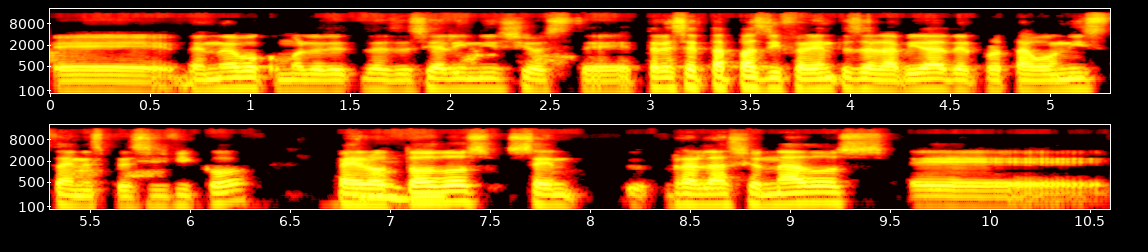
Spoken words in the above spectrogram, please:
Eh, de nuevo, como les, decía al inicio, este, tres etapas diferentes de la vida del protagonista en específico, pero todos relacionados eh,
